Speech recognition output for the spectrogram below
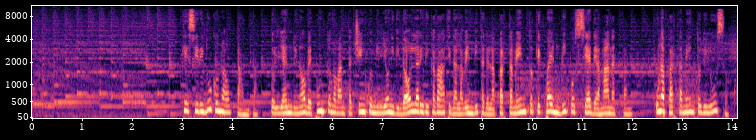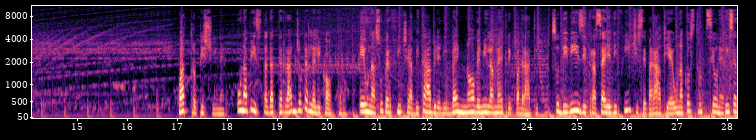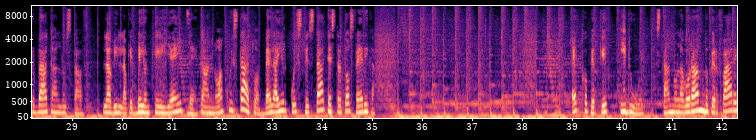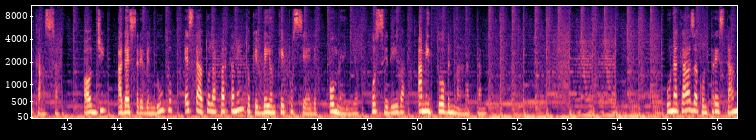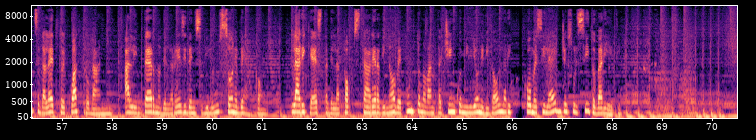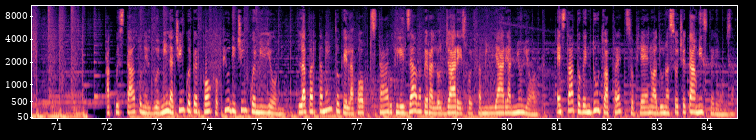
Che si riducono a 80, togliendo i 9.95 milioni di dollari ricavati dalla vendita dell'appartamento che Quendi possiede a Manhattan. Un appartamento di lusso, quattro piscine, una pista d'atterraggio per l'elicottero, e una superficie abitabile di ben 9.000 m2, suddivisi tra sei edifici separati e una costruzione riservata allo staff, la villa che Beyoncé e Jay-Z hanno acquistato a Bel Air quest'estate stratosferica. Ecco perché, i due, stanno lavorando per fare cassa. Oggi, ad essere venduto, è stato l'appartamento che Beyoncé possiede, o meglio, possedeva, a Midtown Manhattan. Una casa con tre stanze da letto e quattro bagni, all'interno del residence di lusso Nebeacon. La richiesta della pop star era di 9.95 milioni di dollari, come si legge sul sito Variety. Acquistato nel 2005 per poco più di 5 milioni, l'appartamento che la pop star utilizzava per alloggiare i suoi familiari a New York, è stato venduto a prezzo pieno ad una società misteriosa.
